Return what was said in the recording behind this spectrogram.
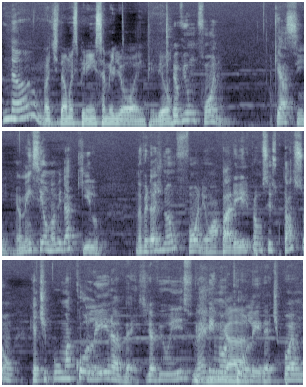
Não. Pra te dar uma experiência melhor, entendeu? Eu vi um fone que é assim, eu nem sei o nome daquilo. Na verdade, não é um fone, é um aparelho pra você escutar som. Que é tipo uma coleira, velho. Você já viu isso? Não é bem uma coleira, é tipo, é, um,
